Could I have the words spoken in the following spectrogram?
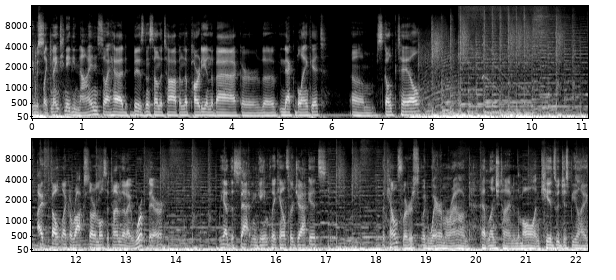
It was like 1989, so I had business on the top and the party in the back, or the neck blanket, um, skunk tail. I felt like a rock star most of the time that I worked there. We had the satin gameplay counselor jackets. The counselors would wear them around at lunchtime in the mall, and kids would just be like,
